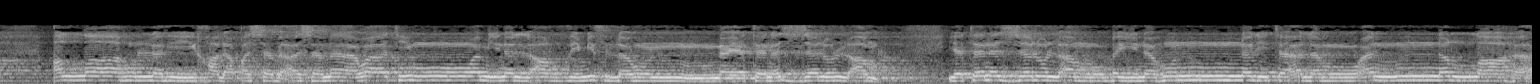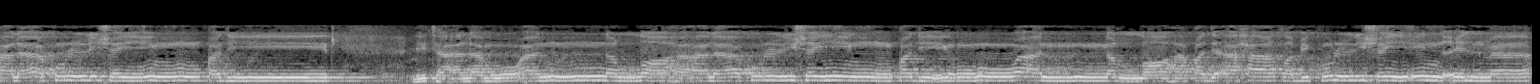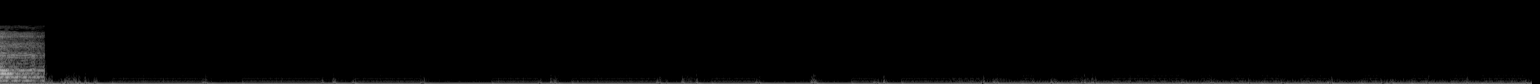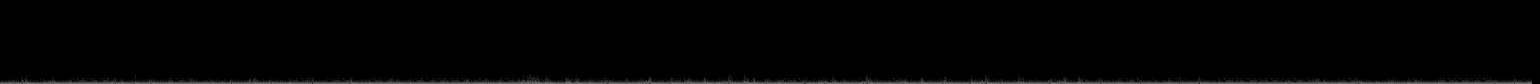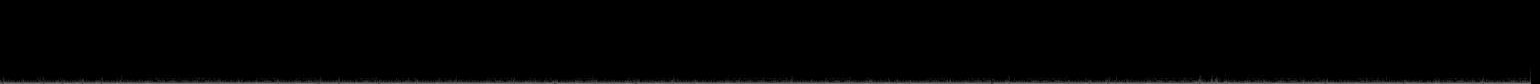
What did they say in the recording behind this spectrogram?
الله الذي خلق سبع سماوات ومن الأرض مثلهن. يتنزل الأمر يتنزل الأمر بينهن لتعلموا أن الله على كل شيء قدير. لتعلموا أن الله على كل شيء قدير وأن الله قد أحاط بكل شيء علما.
